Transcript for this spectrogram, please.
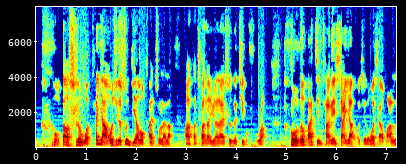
我当时我他仰过去的瞬间，我看出来了啊，他穿的原来是个警服啊，我都把警察给吓仰过去了。我想完了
